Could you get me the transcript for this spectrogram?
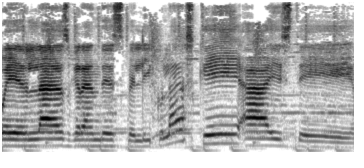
pues las grandes películas que ha este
